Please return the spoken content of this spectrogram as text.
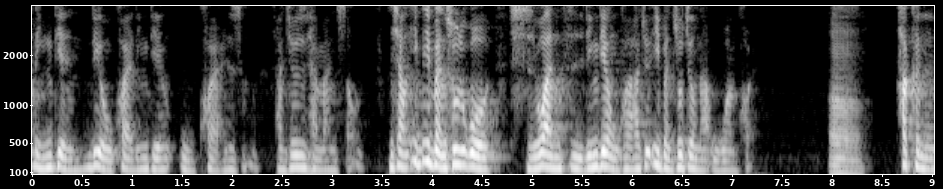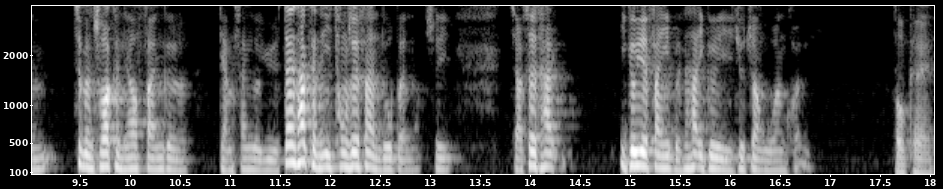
零点六块、零点五块还是什么的，反正就是还蛮少的。你想一一本书如果十万字，零点五块，他就一本书只有拿五万块，嗯，他可能这本书他可能要翻个两三个月，但是他可能一同时会翻很多本了，所以假设他一个月翻一本，那他一个月也就赚五万块。OK，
